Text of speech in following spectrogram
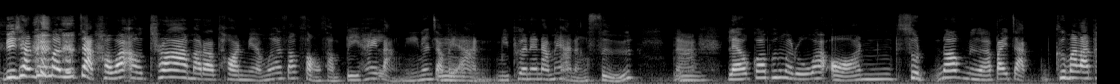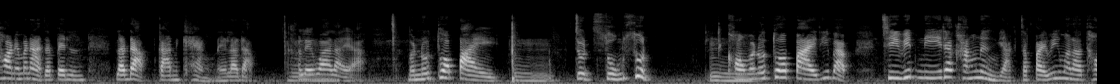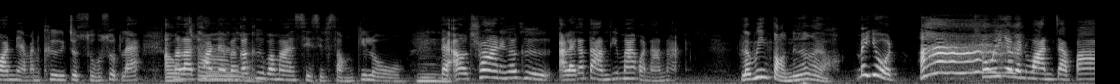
ดิฉันเพิ่งมารู้จักเขาว่าอัลตร้ามาราธอนเนี่ย เมื่อสักสองสามปีให้หลังนี้เนื่องจากไปอืมอ่าน มีเพื่อนแนะนำให้อ่านหนังสือนะอืมแล้วก็เพิ่งมารู้ว่า อ๋อ สุดนอกเหนือไปจาก คือมาราธอนเนี่ยมันอาจจะเป็นระดับการแข่งในระดับเขาเรียกว่าอะไรอะ มนุษย์ทั่วไปอืมจุดสูงสุดมของมนุษย์ทั่วไปที่แบบชีวิตนี้ถ้าครั้งหนึ่งอยากจะไปวิ่งมาราธอนเนี่ยมันคือจุดสูงสุดแล้วอัลตร้ามาราธอนเนี่ยมันก็เนี่ยคือประมาณ 42 กิโลอืมแต่อัลตร้าเนี่ยก็คืออะไรก็ตามที่มากกว่านั้นอะแล้ววิ่งต่อเนื่องเลยเหรอ ไม่หยุดเขาวิ่งกันเป็นวันจ้ะป้า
